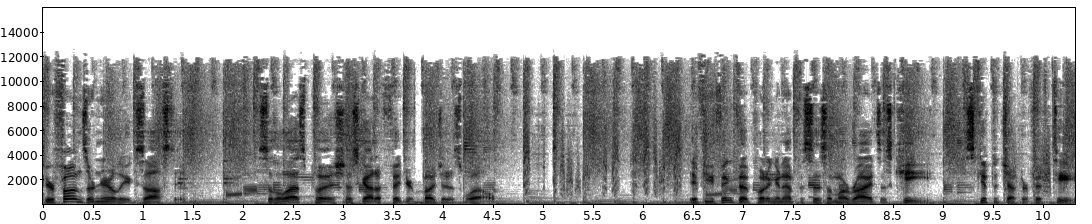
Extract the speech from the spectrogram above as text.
Your funds are nearly exhausted, so the last push has got to fit your budget as well. If you think that putting an emphasis on more rides is key, skip to chapter 15.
